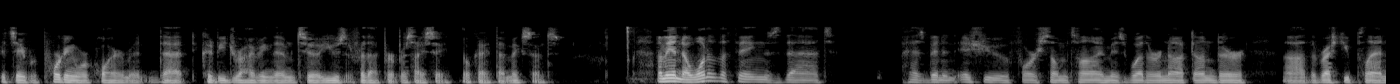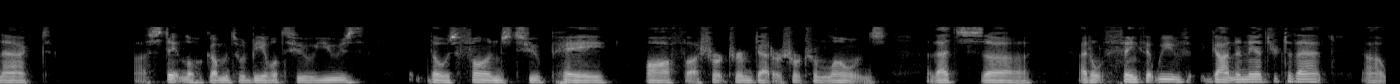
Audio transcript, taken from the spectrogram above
it's a reporting requirement that could be driving them to use it for that purpose. I see. Okay, that makes sense. Amanda, one of the things that has been an issue for some time is whether or not under uh, the Rescue Plan Act, uh, state and local governments would be able to use those funds to pay off uh, short-term debt or short-term loans. That's uh, I don't think that we've gotten an answer to that. Uh,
